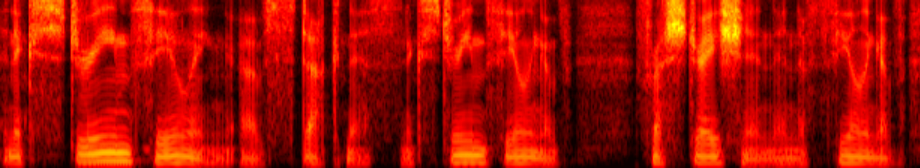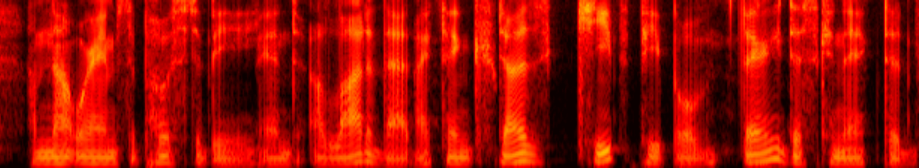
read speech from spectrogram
an extreme feeling of stuckness, an extreme feeling of frustration and a feeling of I'm not where I'm supposed to be. And a lot of that, I think, does keep people very disconnected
